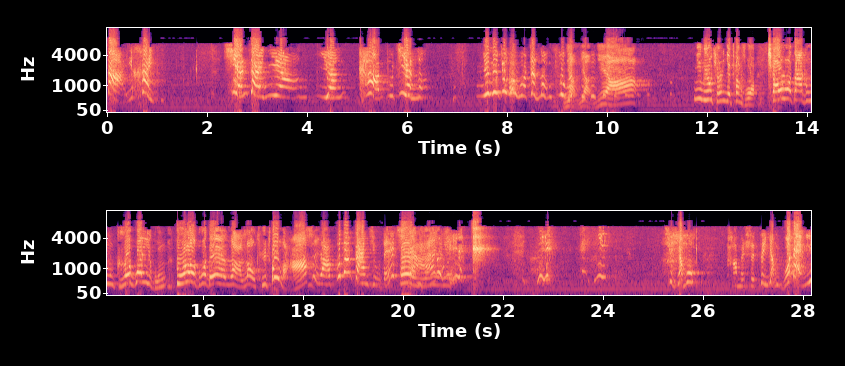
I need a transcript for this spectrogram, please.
带孩子。现在娘眼看不见了，你们就把我这老死娘娘娘。你没有听人家常说“敲锣打钟，各管一工，多劳多得，按劳取酬”吗？是啊，不能干就得钱。你你你，秦小母，他们是怎样虐待你？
